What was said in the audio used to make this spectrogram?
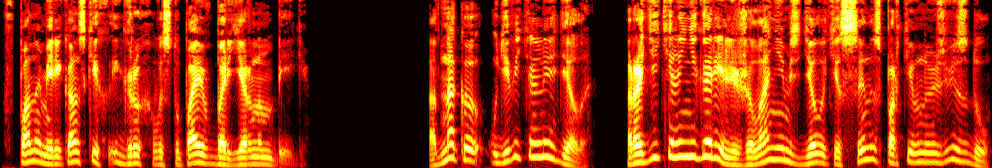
в панамериканских играх, выступая в барьерном беге. Однако удивительное дело, родители не горели желанием сделать из сына спортивную звезду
